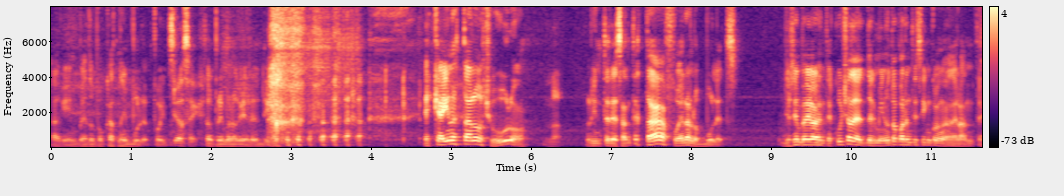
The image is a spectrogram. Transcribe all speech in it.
Aquí en Beto Podcast no hay bullet points. Yo sé. Eso es lo primero que yo les digo. es que ahí no está lo chulo. No. Lo interesante está afuera los bullets. Yo siempre digo a la gente, escucha desde el minuto 45 en adelante.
